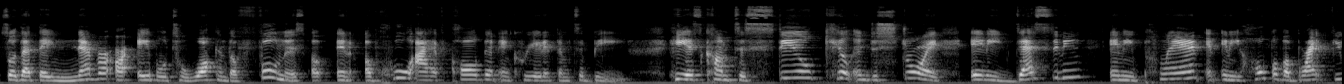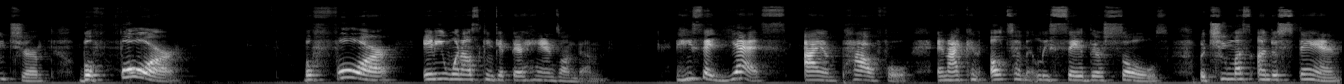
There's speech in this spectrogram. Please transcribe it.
so that they never are able to walk in the fullness of, in, of who I have called them and created them to be. He has come to steal, kill, and destroy any destiny, any plan, and any hope of a bright future before, before anyone else can get their hands on them. And he said, yes, I am powerful and I can ultimately save their souls. But you must understand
